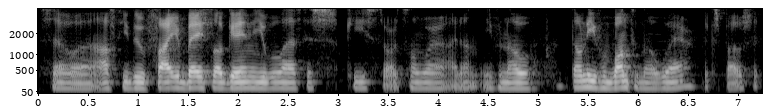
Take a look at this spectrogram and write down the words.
So uh, after you do Firebase login, you will have this key stored somewhere. I don't even know, don't even want to know where. Expose it.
